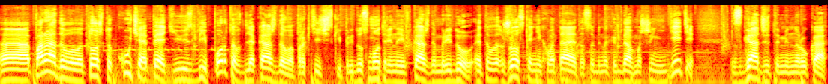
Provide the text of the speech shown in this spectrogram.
А, порадовало то, что куча опять USB портов для каждого практически предусмотренные в каждом ряду. Этого жестко не хватает, особенно когда в машине дети с гаджетами на руках,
